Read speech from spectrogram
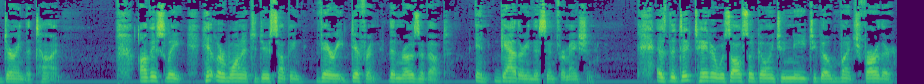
during the time. Obviously, Hitler wanted to do something very different than Roosevelt in gathering this information. As the dictator was also going to need to go much farther,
